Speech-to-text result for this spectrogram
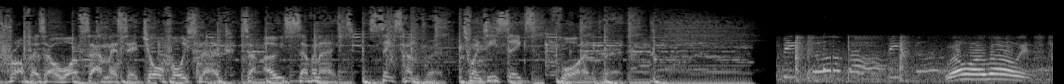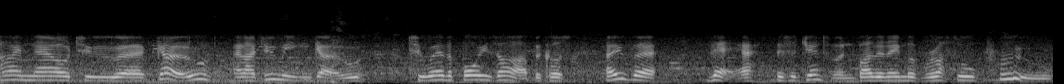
Drop us a WhatsApp message or voice note to 078 600 26 400. Well, well, well, it's time now to uh, go, and I do mean go, to where the boys are because over there there's a gentleman by the name of Russell Prue.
